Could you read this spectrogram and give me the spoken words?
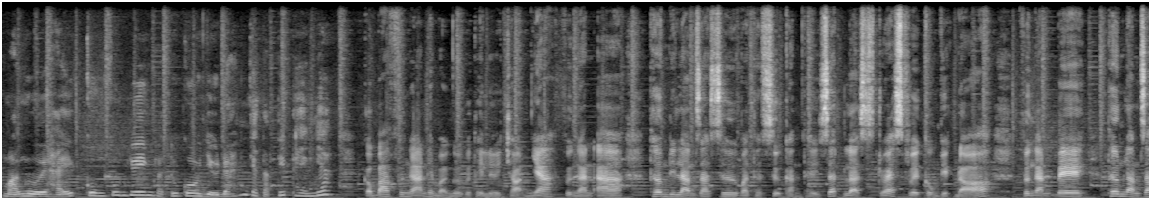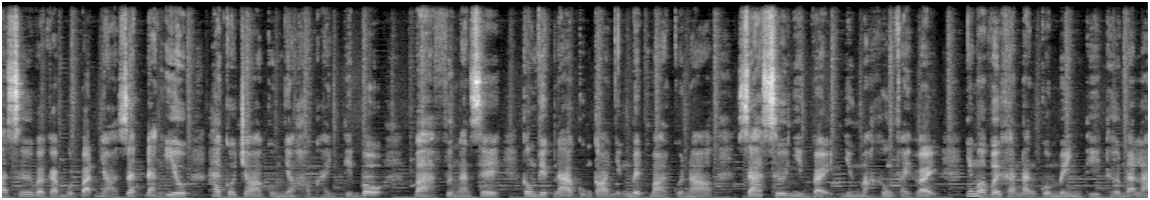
mọi người hãy cùng phương duyên và tu cô dự đoán cho tập tiếp theo nhé Có 3 phương án để mọi người có thể lựa chọn nha. Phương án A, Thơm đi làm gia sư và thật sự cảm thấy rất là stress với công việc đó. Phương án B, Thơm làm gia sư và gặp một bạn nhỏ rất đáng yêu, hai cô trò cùng nhau học hành tiến bộ. Và phương án C, công việc nào cũng có những mệt mỏi của nó. Gia sư nhìn vậy nhưng mà không phải vậy. Nhưng mà với khả năng của mình thì Thơm đã làm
